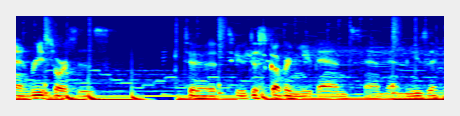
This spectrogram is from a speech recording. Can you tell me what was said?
and resources to to discover new bands and, and music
